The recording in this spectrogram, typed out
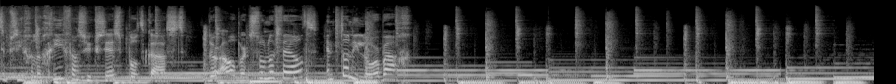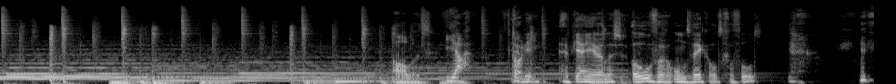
is de Psychologie van Succes podcast door Albert Sonneveld en Tony Loorbach. Albert, Ja, Tony. heb jij je wel eens overontwikkeld gevoeld?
